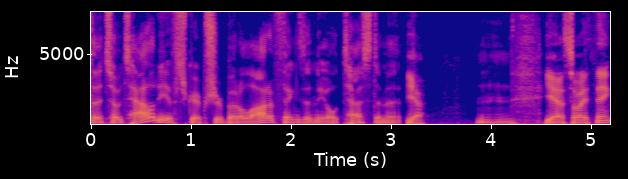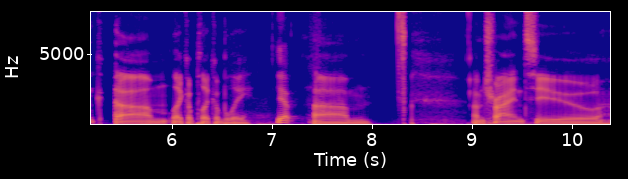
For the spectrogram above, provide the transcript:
the totality of Scripture, but a lot of things in the Old Testament. Yeah. Mm-hmm. Yeah. So I think, um, like applicably, Yep. um, I'm trying to,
